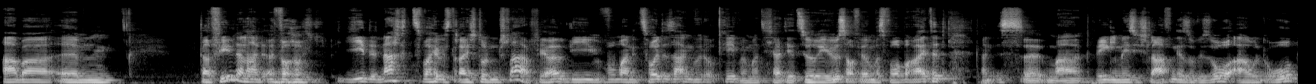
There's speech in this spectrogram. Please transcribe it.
aber ähm, da fehlt dann halt einfach jede Nacht zwei bis drei Stunden Schlaf, ja, die, wo man jetzt heute sagen würde, okay, wenn man sich halt jetzt seriös auf irgendwas vorbereitet, dann ist äh, mal regelmäßig schlafen ja sowieso A und O,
